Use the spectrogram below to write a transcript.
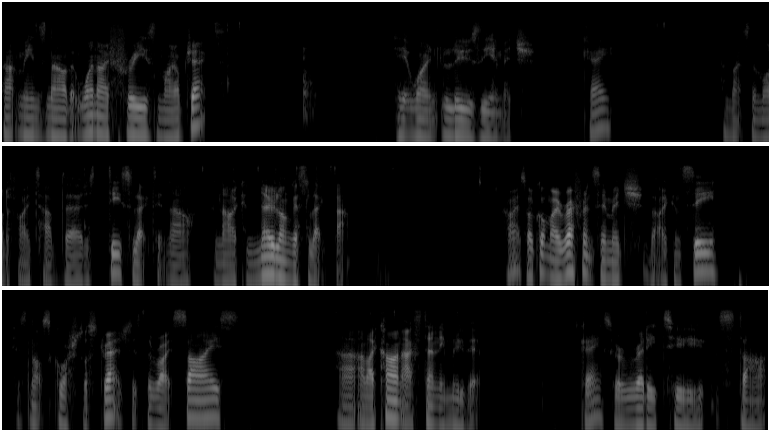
that means now that when I freeze my object, it won't lose the image. Okay, come back to the modify tab there, just deselect it now, and now I can no longer select that. All right, so I've got my reference image that I can see. It's not squashed or stretched, it's the right size, uh, and I can't accidentally move it. Okay, so we're ready to start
